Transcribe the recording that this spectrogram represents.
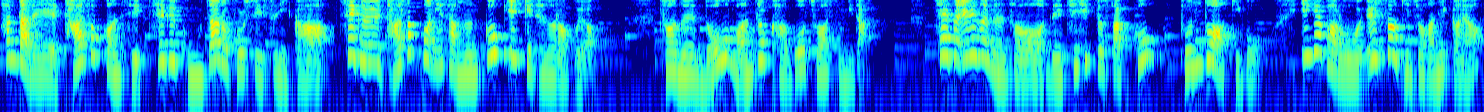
한 달에 다섯 권씩 책을 공짜로 볼 수 있으니까 책을 다섯 권 이상은 꼭 읽게 되더라고요. 저는 너무 만족하고 좋았습니다. 책을 읽으면서 내 지식도 쌓고 돈도 아끼고 이게 바로 일석이조 아닐까요?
